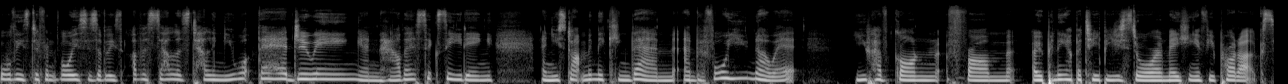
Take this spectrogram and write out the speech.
all these different voices of these other sellers telling you what they're doing and how they're succeeding and you start mimicking them and before you know it, you have gone from opening up a TPT store and making a few products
